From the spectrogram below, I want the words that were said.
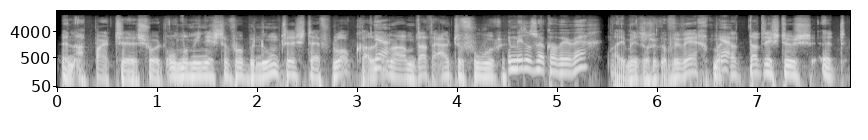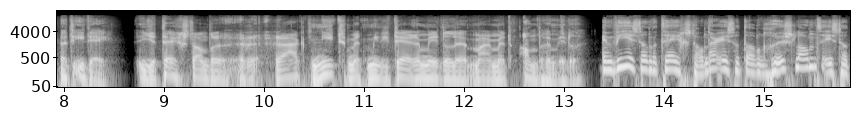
een apart uh, soort onderminister voor benoemd, hè, Stef Blok. Alleen ja. maar om dat uit te voeren. Inmiddels ook alweer weg. Nou, inmiddels ook alweer weg. Maar ja. dat, dat is dus het, het idee. Je tegenstander raakt niet met militaire middelen, maar met andere middelen. En wie is dan de tegenstander? Is dat dan Rusland? Is dat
